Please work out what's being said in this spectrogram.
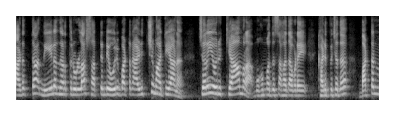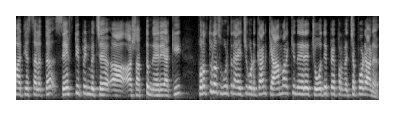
കടുത്ത നീല നിറത്തിലുള്ള ഷർട്ടിന്റെ ഒരു ബട്ടൺ അഴിച്ചു മാറ്റിയാണ് ചെറിയൊരു ക്യാമറ മുഹമ്മദ് സഹദ് അവിടെ ഘടിപ്പിച്ചത്. ബട്ടൺ മാറ്റിയ സ്ഥലത്ത് സേഫ്റ്റി പിൻ വെച്ച് ആ- ഷർട്ടും നേരെയാക്കി. പുറത്തുള്ള സുഹൃത്തിന് അയച്ചു കൊടുക്കാൻ ക്യാമറയ്ക്ക് നേരെ ചോദ്യപേപ്പർ വെച്ചപ്പോഴാണ്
